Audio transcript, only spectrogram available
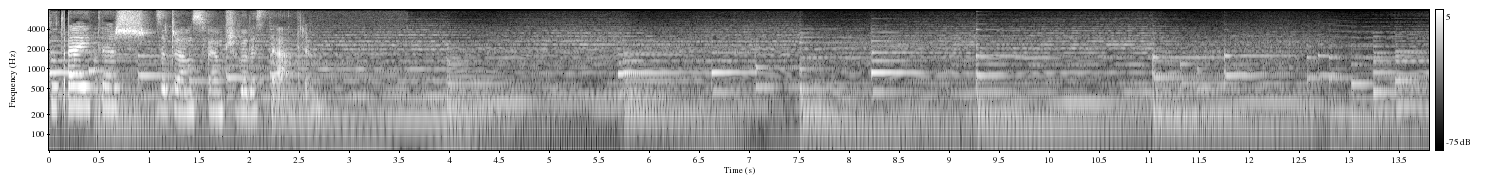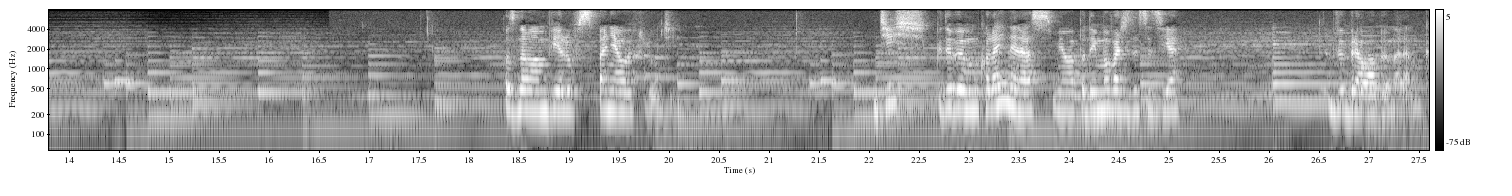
Tutaj też zaczęłam swoją przygodę z teatrem. Poznałam wielu wspaniałych ludzi. Dziś, gdybym kolejny raz miała podejmować decyzję, wybrałabym LMK.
